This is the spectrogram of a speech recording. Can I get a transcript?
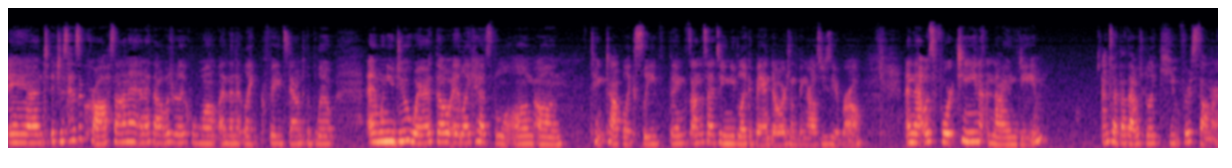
and it just has a cross on it, and I thought it was really cool, and then it, like, fades down to the blue. And when you do wear it, though, it, like, has the long, um, tank top, like, sleeve things on the side, so you need, like, a bandeau or something, or else you see your bra. And that was $14.90, and so I thought that was really cute for summer.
